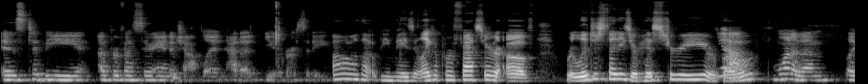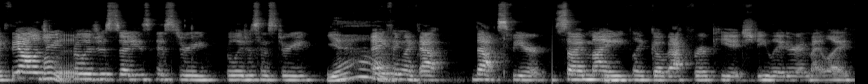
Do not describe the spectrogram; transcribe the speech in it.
is to be a professor and a chaplain at a university. Oh, that would be amazing. Like a professor of religious studies or history or yeah, both. one of them, like theology, religious studies, history, religious history, Yeah. anything like that. that sphere. So I might like go back for a PhD later in my life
